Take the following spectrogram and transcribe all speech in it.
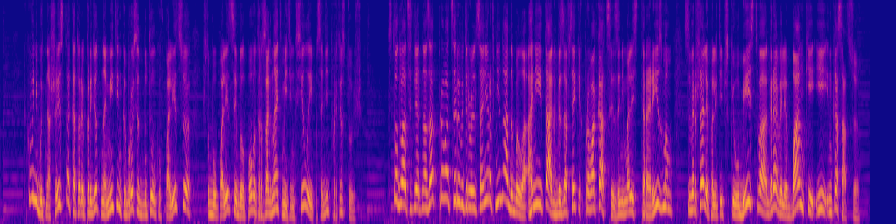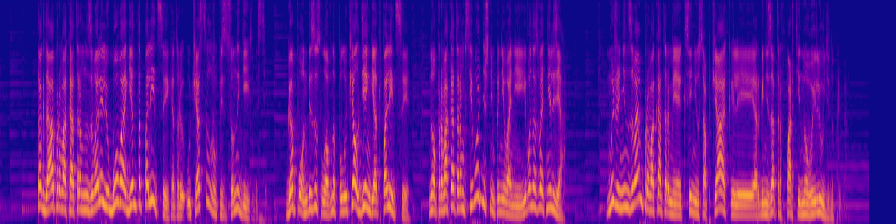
Какого-нибудь нашиста, который придет на митинг и бросит бутылку в полицию, чтобы у полиции был повод разогнать митинг силой и посадить протестующих. 120 лет назад провоцировать революционеров не надо было. Они и так, безо всяких провокаций, занимались терроризмом, совершали политические убийства, грабили банки и инкассацию. Тогда провокатором называли любого агента полиции, который участвовал в оппозиционной деятельности. Гапон, безусловно, получал деньги от полиции, но провокатором в сегодняшнем понимании его назвать нельзя – мы же не называем провокаторами Ксению Собчак или организаторов партии «Новые люди», например.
